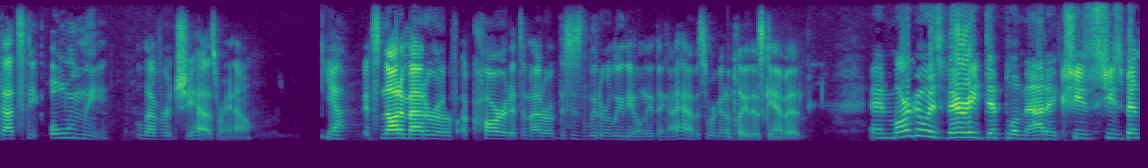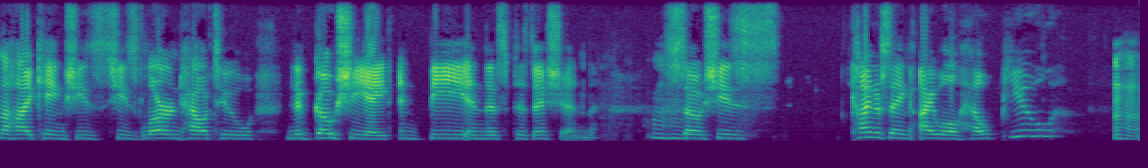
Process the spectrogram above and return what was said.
That's the only leverage she has right now. Yeah. It's not a matter of a card, it's a matter of this is literally the only thing I have, so we're gonna play this gambit. And Margot is very diplomatic. She's she's been the High King. She's she's learned how to negotiate and be in this position. Mhm. So she's kind of saying, "I will help you," hmm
